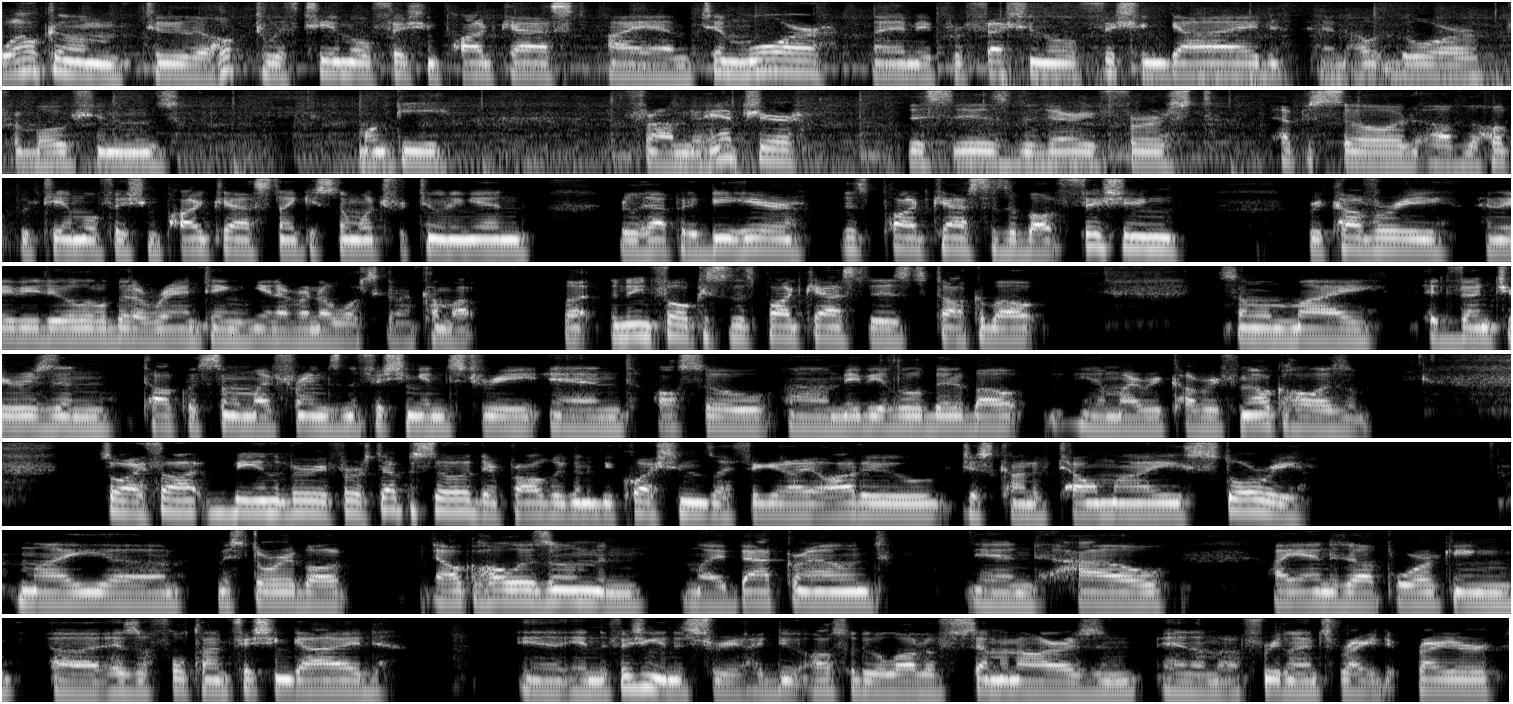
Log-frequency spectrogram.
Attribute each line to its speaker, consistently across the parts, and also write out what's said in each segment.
Speaker 1: Welcome to the Hooked with TMO Fishing Podcast. I am Tim Moore. I am a professional fishing guide and outdoor promotions monkey from New Hampshire. This is the very first episode of the Hooked with TMO Fishing Podcast. Thank you so much for tuning in. Really happy to be here. This podcast is about fishing, recovery, and maybe do a little bit of ranting. You never know what's going to come up. But the main focus of this podcast is to talk about some of my adventures and talk with some of my friends in the fishing industry and also uh, maybe a little bit about you know my recovery from alcoholism. So i thought being the very first episode there are probably going to be questions i figured i ought to just kind of tell my story. My uh, my story about alcoholism and my background and how i ended up working uh, as a full-time fishing guide in, the fishing industry. I do also do a lot of seminars and, and I'm a freelance write, writer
